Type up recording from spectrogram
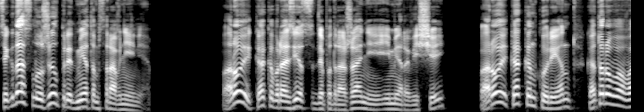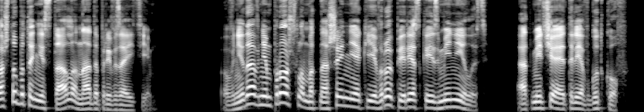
всегда служил предметом сравнения. Порой как образец для подражания и меры вещей, порой как конкурент, которого во что бы то ни стало надо превзойти. В недавнем прошлом отношение к Европе резко изменилось, отмечает Лев Гудков,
